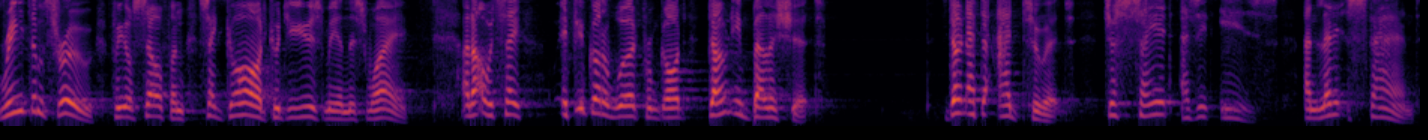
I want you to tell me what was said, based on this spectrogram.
Read them through for yourself and say, God, could you use me in this way? And I would say, if you've got a word from God, don't embellish it. You don't have to add to it. Just say it as it is and let it stand.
